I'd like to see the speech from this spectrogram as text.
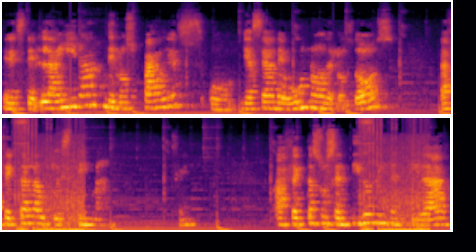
Este, la ira de los padres, o ya sea de uno o de los dos, afecta la autoestima, ¿sí? afecta su sentido de identidad,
